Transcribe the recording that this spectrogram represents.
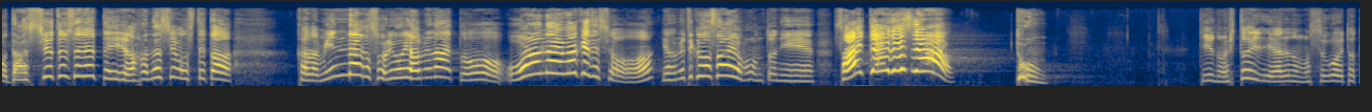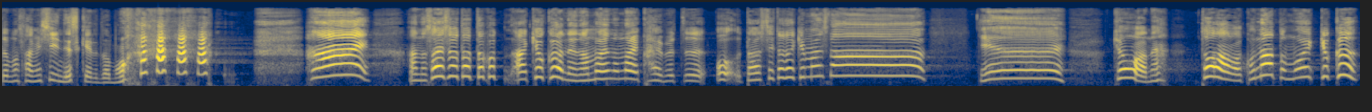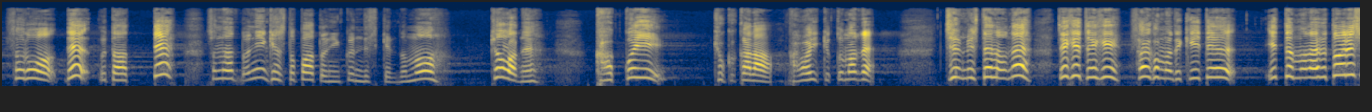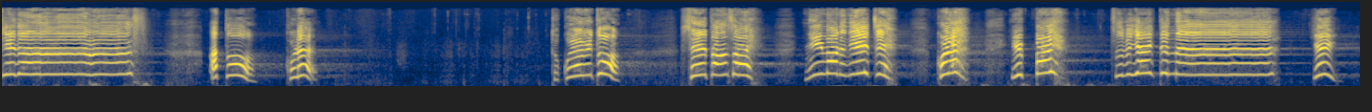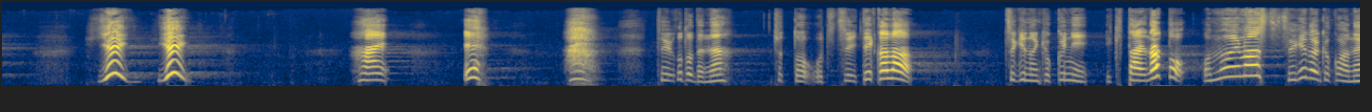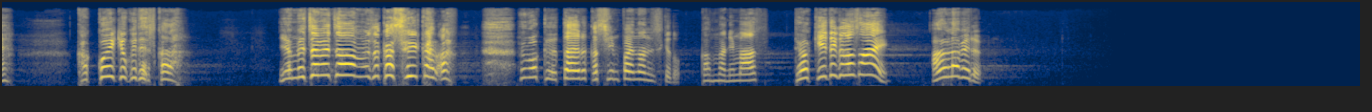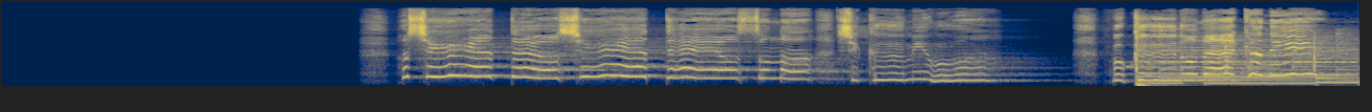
TMT を脱出するっていう話をしてたからみんながそれをやめないと終わらないわけでしょ？やめてくださいよ本当に。最低ですよ！ドン！っていうのを一人でやるのもすごいとても寂しいんですけれども。はい！あの最初歌ったこあ曲はね名前のない怪物を歌わせていただきました。イエーイ！今日はねトアはこの後もう一曲ソロで歌ってその後にゲストパートに行くんですけれども今日はねかっこいい曲から可愛い曲まで準備してるのでぜひぜひ最後まで聴いていってもらえると嬉しいです。あとこれ常闇と生誕祭2021これいっぱいつぶやいてねイェイ。イェイイェイはい。えはあ。ということでねちょっと落ち着いてから次の曲に行きたいなと思います。次の曲はねかっこいい曲ですから。いやめちゃめちゃ難しいからうまく歌えるか心配なんですけど頑張ります。では聴いてください。アンラベル。教えて教えてよその仕組みを。僕の中に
